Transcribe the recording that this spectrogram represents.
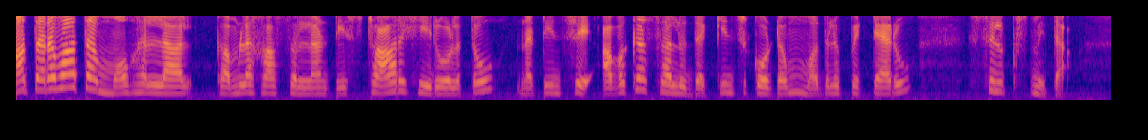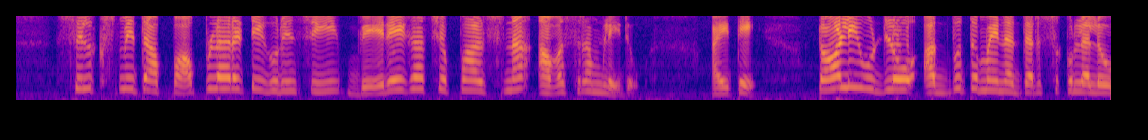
ఆ తర్వాత మోహన్ లాల్, కమలహాసన్ లాంటి స్టార్ హీరోలతో నటించే అవకాశాలు దక్కించుకోవటం మొదలుపెట్టారు Silk Smitha. Silk Smitha popularity గురించి వేరేగా చెప్పాల్సిన అవసరం లేదు. అయితే టాలీవుడ్లో అద్భుతమైన దర్శకులలో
